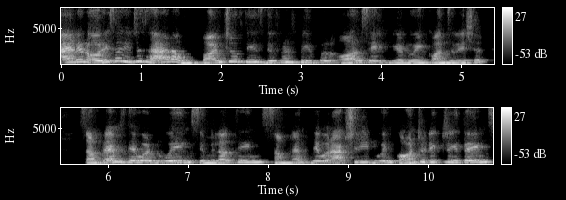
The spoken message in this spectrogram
And in Orissa, you just had a bunch of these different people all saying we are doing conservation. Sometimes they were doing similar things, sometimes they were actually doing contradictory things,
